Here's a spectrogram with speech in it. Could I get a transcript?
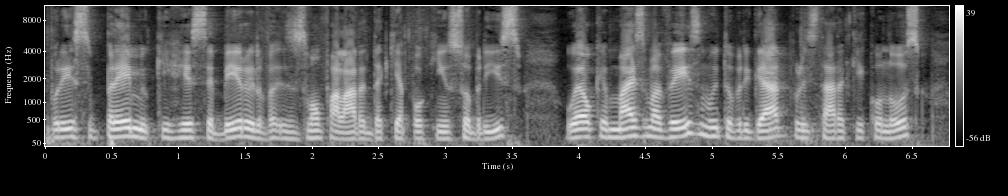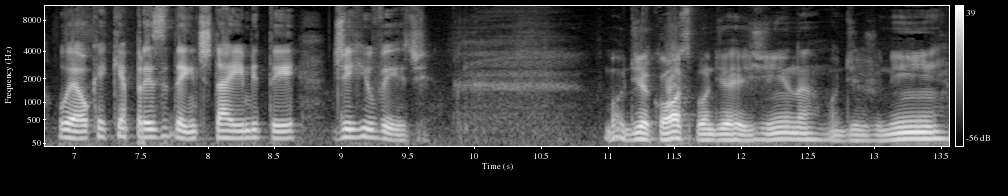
por esse prêmio que receberam. Ele- Eles vão falar daqui a pouquinho sobre isso. O Elker, mais uma vez, muito obrigado por estar aqui conosco. O Elker, que é presidente da MT de Rio Verde. Bom dia, Costa. Bom dia, Regina. Bom dia, Juninho.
